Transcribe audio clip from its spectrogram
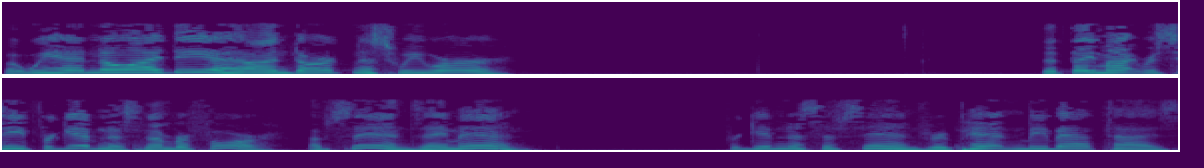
But we had no idea how in darkness we were that they might receive forgiveness. Number four, of sins. Amen. Forgiveness of sins. Repent and be baptized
